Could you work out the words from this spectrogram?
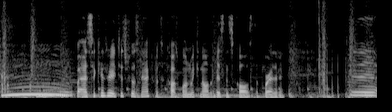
Mm, but as a secretary, it just feels natural to cost one making all the business calls the president. Eh,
